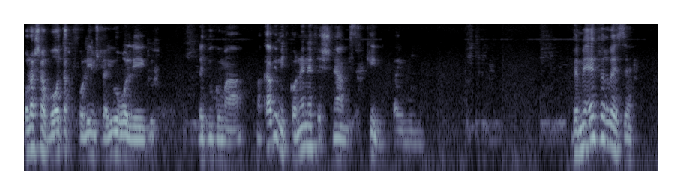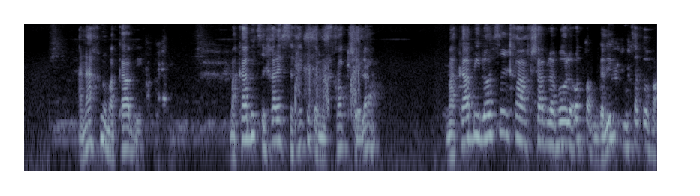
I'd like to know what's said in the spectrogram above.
כל השבועות הכפולים של היורוליג, לדוגמה, מכבי מתכוננת לשני המשחקים באימונים. ומעבר לזה, אנחנו מכבי, מכבי צריכה לשחק את המשחק שלה. מכבי לא צריכה עכשיו לבוא לעוד פעם, גליל קבוצה טובה,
